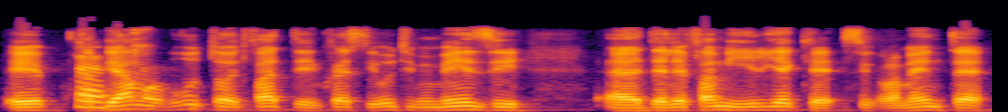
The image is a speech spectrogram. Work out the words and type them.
e certo. abbiamo avuto infatti in questi ultimi mesi eh, delle famiglie che sicuramente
